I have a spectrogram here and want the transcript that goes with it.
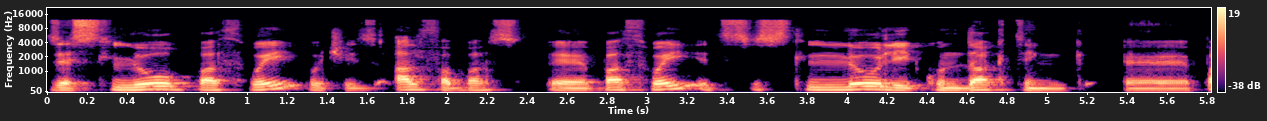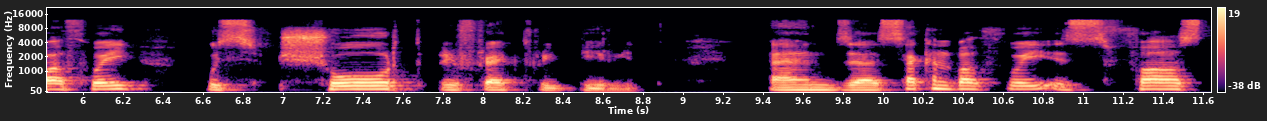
The slow pathway, which is alpha bus, pathway, it's a slowly conducting pathway with short refractory period. And the second pathway is fast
